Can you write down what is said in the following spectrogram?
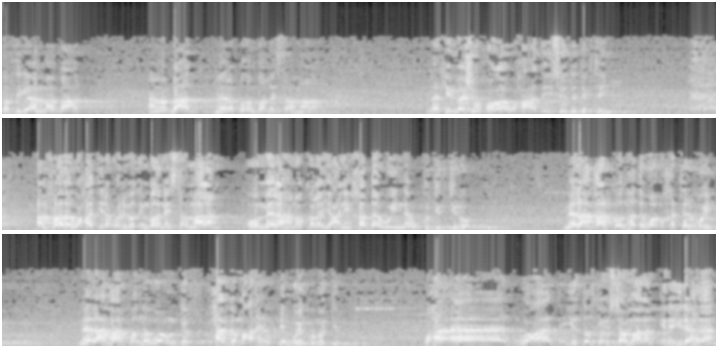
lafdiga amaa bacd ama bacd meelo badan baa la isticmaalaa laakiin meeshan xoogaa waxaa hadda iisoo dedegtay alfaada waxaa jira culimmadu in badan ay isticmaalaan oo meelahan oo kale yacni khada weynna uu ku jir jiro meelaha qaarkoodna hadda waaba khatar weyn meelaha qaarkoodna waa ungaf xagga macnaha dhib weyn kuma jiro waxaa aad wucaadi iyo dadka u isticmaalaan inay yidhaahdaan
